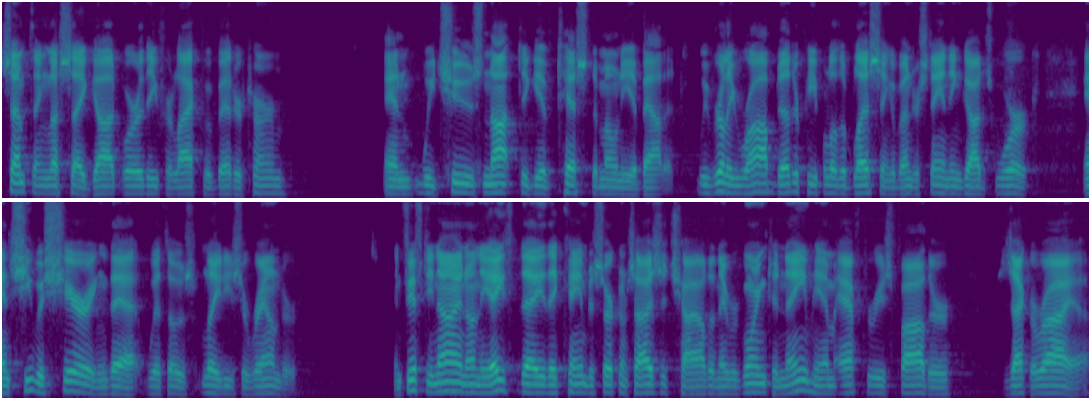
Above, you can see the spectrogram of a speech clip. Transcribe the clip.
something, let's say, God worthy, for lack of a better term, and we choose not to give testimony about it? We've really robbed other people of the blessing of understanding God's work. And she was sharing that with those ladies around her. In 59, on the eighth day, they came to circumcise the child, and they were going to name him after his father, Zechariah.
